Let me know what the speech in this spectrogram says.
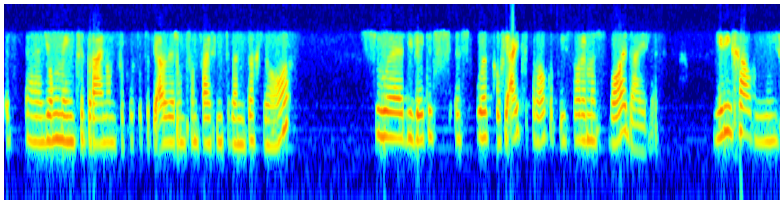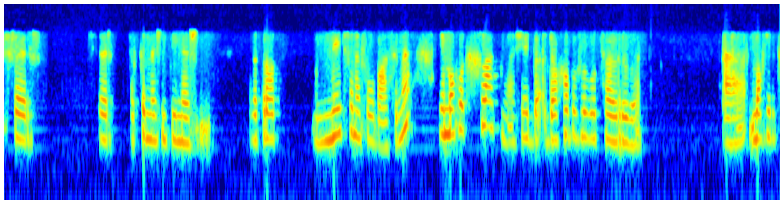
uh, jong mense brein ontwikkel tot op die ouderdom van 25 jaar. So die wet is is ook of die uitspraak op die stadium is baie duidelik. Hierdie geld nie vir vir vir kinders en tieners nie. Hulle praat net van 'n volwassene. Jy mag dit glad nie as jy daar gaan byvoorbeeld sou rook. Uh mag jy dit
